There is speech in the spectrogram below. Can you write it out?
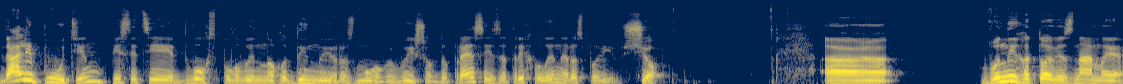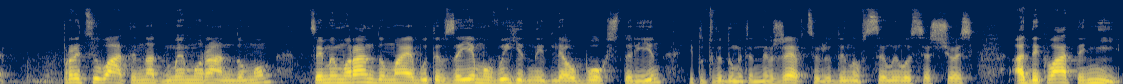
Далі Путін після цієї двох з половиною годинної розмови вийшов до преси і за три хвилини розповів, що е, вони готові з нами працювати над меморандумом. Цей меморандум має бути взаємовигідний для обох сторін. І тут ви думаєте, невже в цю людину вселилося щось адекватне? Ні.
